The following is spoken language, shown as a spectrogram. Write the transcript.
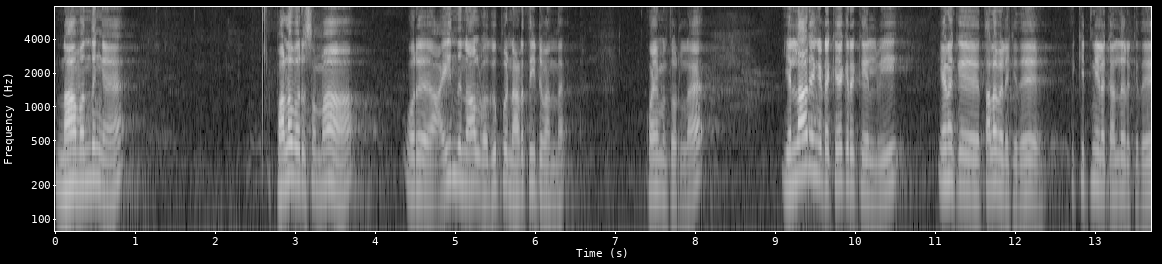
நான் வந்துங்க பல வருஷமாக ஒரு ஐந்து நாள் வகுப்பு நடத்திட்டு வந்தேன் கோயம்புத்தூரில். எல்லோரும் என்கிட்ட கேட்குற கேள்வி எனக்கு தலைவலிக்குது கிட்னியில் கல் இருக்குது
